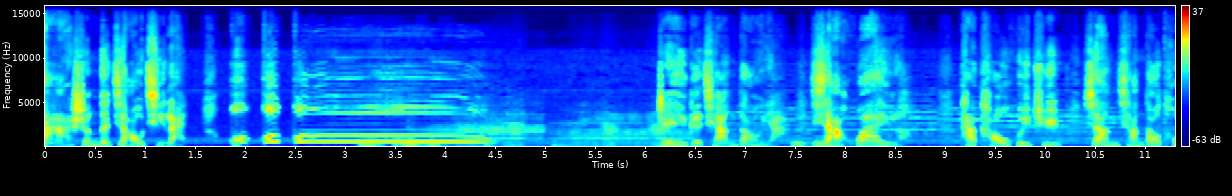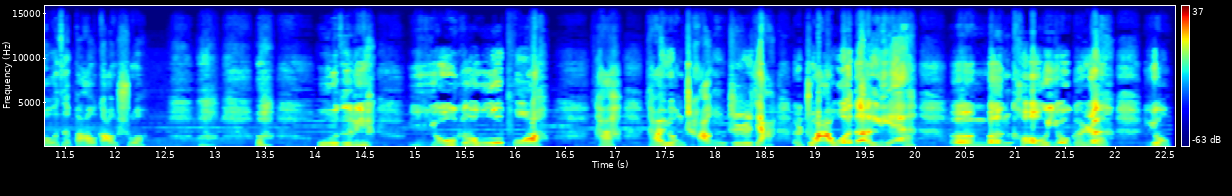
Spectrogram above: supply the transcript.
大声地叫起来：“咕咕咕！”这个强盗呀，吓坏了。他逃回去，向强盗头子报告说：“啊啊，屋子里有个巫婆，她她用长指甲抓我的脸。呃，门口有个人用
